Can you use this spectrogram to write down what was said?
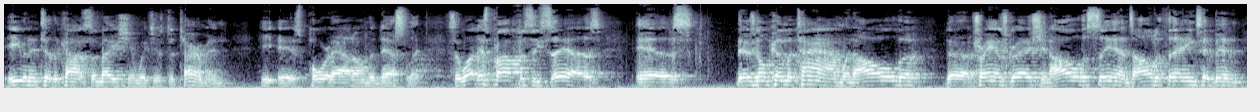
even until the consummation which is determined he is poured out on the desolate. So what this prophecy says is there's going to come a time when all the the transgression, all the sins, all the things have been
